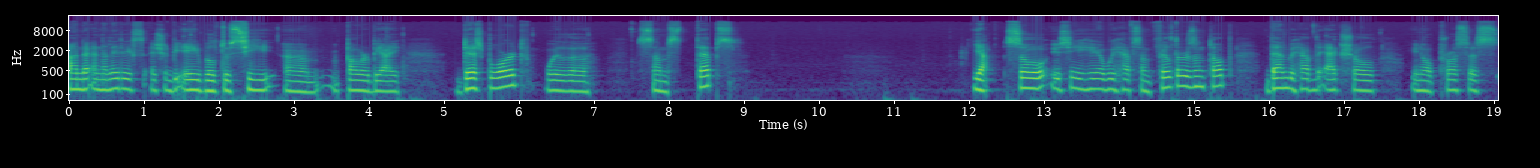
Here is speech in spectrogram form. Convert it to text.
under analytics I should be able to see um, Power BI dashboard with uh, some steps. Yeah so you see here we have some filters on top. Then we have the actual you know process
